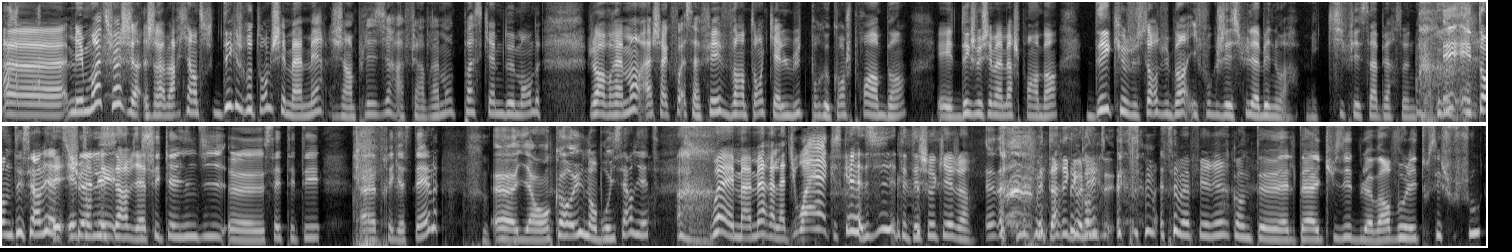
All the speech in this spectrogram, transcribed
Euh, mais moi, tu vois, j'ai- remarqué un truc. Dès que je retourne chez ma mère, j'ai un plaisir à faire vraiment pas ce qu'elle me demande. Genre vraiment, à chaque fois, ça fait 20 ans qu'elle lutte pour que quand je prends un bain, et dès que je vais chez ma mère, je prends un bain, dès que je sors du bain, il faut que j'essuie la baignoire. Mais qui fait ça Personne. Et, et tendre tes serviettes. Et- et allée tes serviettes. chez Kalindi euh, cet été à Trégastel. Euh, Il y a encore une embrouille serviette. Ouais, et ma mère, elle a dit Ouais, qu'est-ce qu'elle a dit? T'étais choquée, genre. Mais t'as rigolé. quand- ça m'a- fait rire quand euh, elle t'a accusé de lui avoir volé tous ses chouchous.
